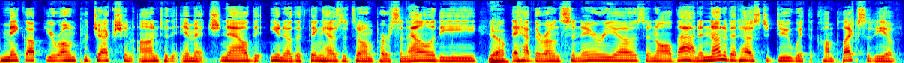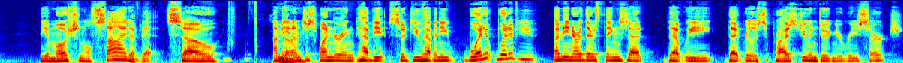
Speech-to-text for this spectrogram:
make up your own projection onto the image. Now the you know the thing has its own personality. yeah. They have their own scenarios and all that, and none of it has to do with the complexity of the emotional side of it. So, I mean, None. I'm just wondering, have you? So, do you have any? What What have you? I mean, are there things that that we that really surprised you in doing your research,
